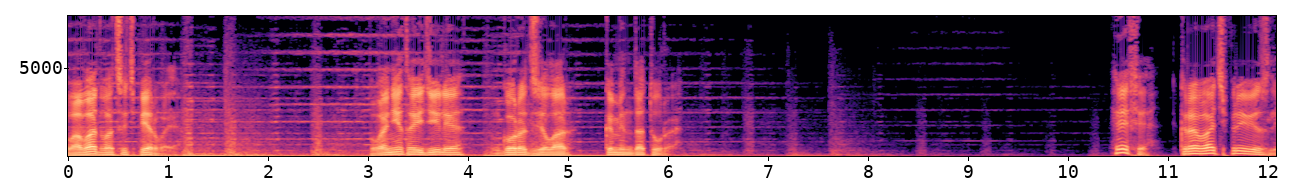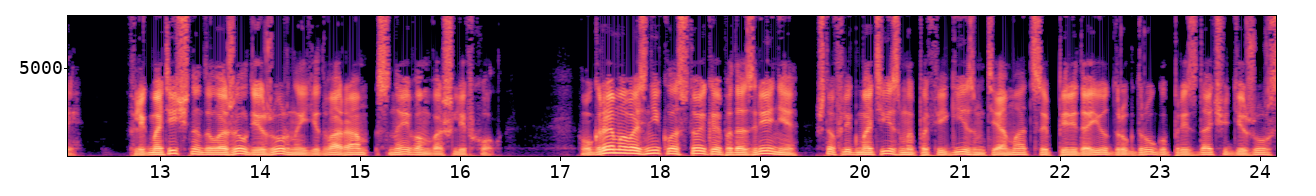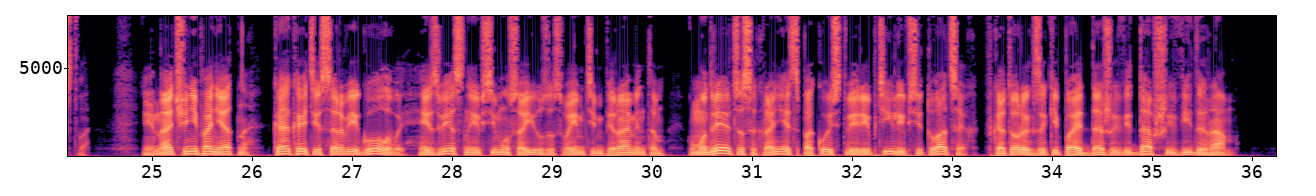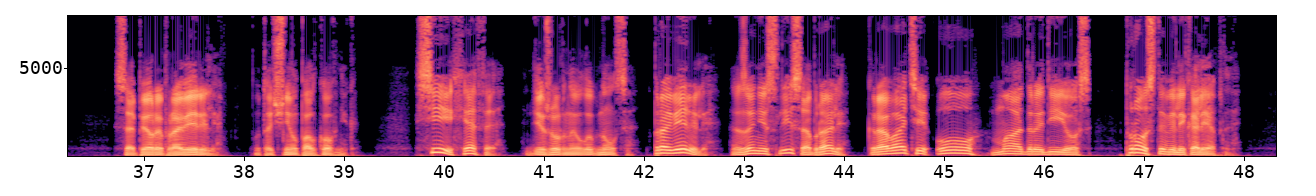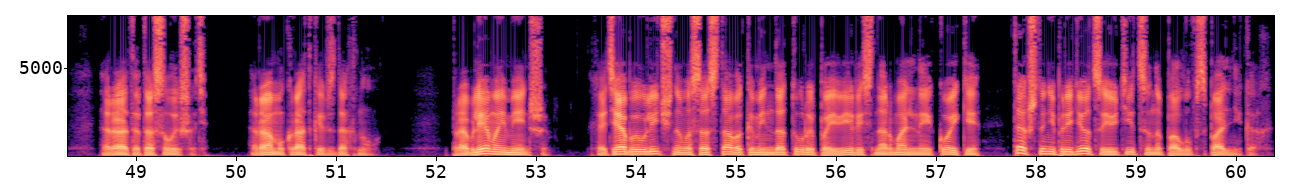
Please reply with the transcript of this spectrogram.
Глава 21. Планета Идиллия, город Зелар, комендатура. «Эфи, кровать привезли», — флегматично доложил дежурный, едва Рам с Нейвом вошли в холл. У Грэма возникло стойкое подозрение, что флегматизм и пофигизм тиаматцы передают друг другу при сдаче дежурства. Иначе непонятно, как эти сорви-головы, известные всему Союзу своим темпераментом, умудряются сохранять спокойствие рептилий в ситуациях, в которых закипает даже видавший виды рам. «Саперы проверили», — уточнил полковник. «Си, хефе», — дежурный улыбнулся. «Проверили, занесли, собрали. Кровати, о, мадре диос, просто великолепны». «Рад это слышать». Рам украдкой вздохнул. «Проблемой меньше. Хотя бы у личного состава комендатуры появились нормальные койки, так что не придется ютиться на полу в спальниках.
